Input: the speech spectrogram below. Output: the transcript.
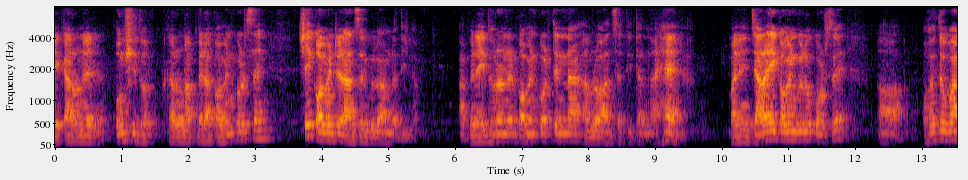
এই কারণের অংশীদার। কারণ আপনারা কমেন্ট করছেন, সেই কমেন্টের আনসারগুলো আমরা দিলাম। আপনারা এই ধরনের কমেন্ট করতেন না, আমরাও আনসার দিতাম না। হ্যাঁ মানে যারা এই কমেন্টগুলো করছে হয়তো বা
